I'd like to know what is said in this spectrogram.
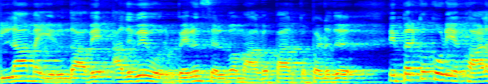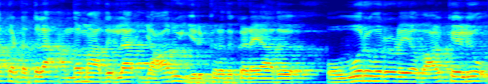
இல்லாமல் இருந்தாவே அதுவே ஒரு பெரும் செல்வமாக பார்க்கப்படுது. இப்போ இருக்கக்கூடிய காலகட்டத்தில் அந்த மாதிரிலாம் யாரும் இருக்கிறது கிடையாது. ஒவ்வொருவருடைய வாழ்க்கையிலையும்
